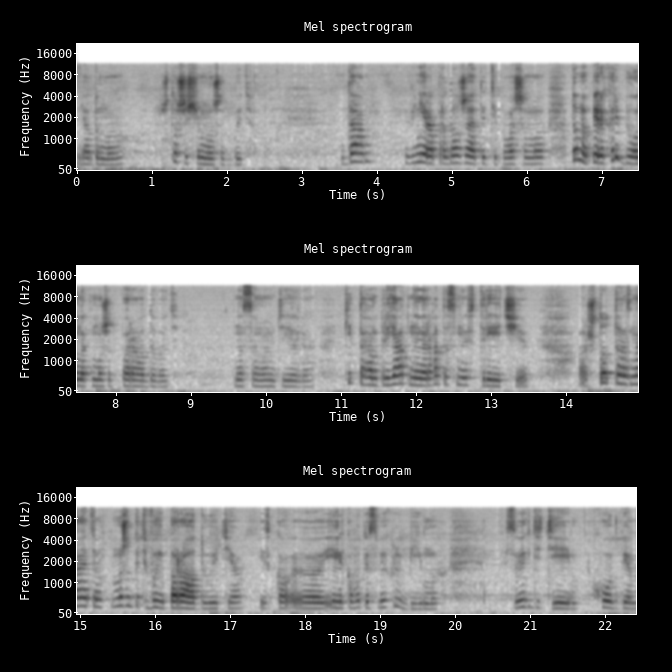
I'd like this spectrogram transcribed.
я думаю. Что ж еще может быть? Да, Венера продолжает идти по вашему дому. Во-первых, ребенок может порадовать на самом деле. Какие-то приятные, радостные встречи. А что-то, знаете, может быть, вы порадуете э, или кого-то из своих любимых, своих детей, хобби.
